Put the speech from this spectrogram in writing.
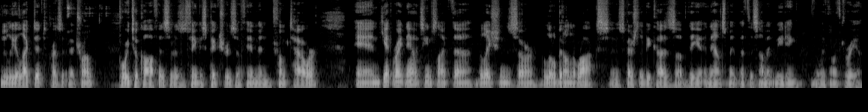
newly elected President Trump. Before he took office, there was famous pictures of him in Trump Tower. And yet, right now, it seems like the relations are a little bit on the rocks, especially because of the announcement with the summit meeting with North Korea.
